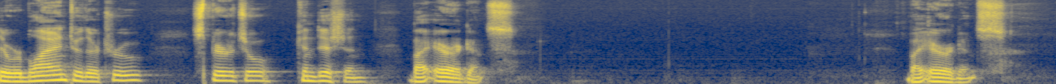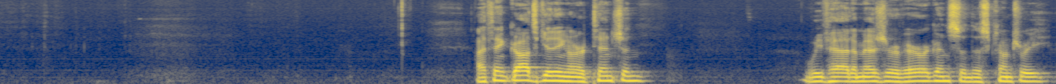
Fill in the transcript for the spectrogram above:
They were blind to their true spiritual condition by arrogance. By arrogance. I think God's getting our attention We've had a measure of arrogance in this country,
